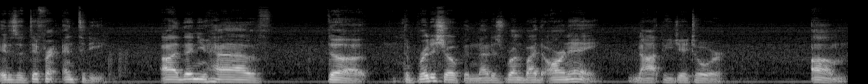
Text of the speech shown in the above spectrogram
It is a different entity. Uh, then you have the the British Open that is run by the R&A, not PGA Tour. Um,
